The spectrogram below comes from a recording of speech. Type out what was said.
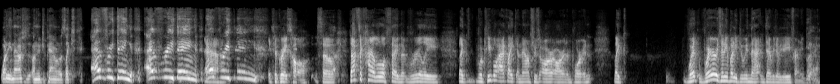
One of the announcers on New Japan was like, "Everything, everything, Yeah. everything." It's a great call. So Yeah. that's the kind of little thing that really, like, when people act like announcers are aren't important, like, where where is anybody doing that in WWE for anybody? Yeah,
